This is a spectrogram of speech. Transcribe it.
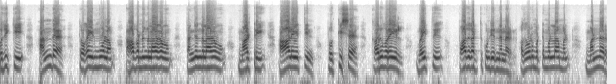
ஒதுக்கி அந்த தொகையின் மூலம் ஆபரணங்களாகவும் தங்கங்களாகவும் மாற்றி ஆலயத்தின் பொக்கிஷ கருவறையில் வைத்து பாதுகாத்து கொண்டிருந்தனர். அதோடு மட்டுமல்லாமல் மன்னர்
